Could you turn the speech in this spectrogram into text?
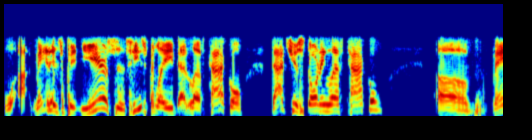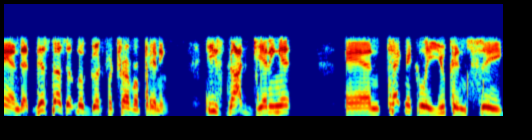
man, it's been years since he's played at left tackle. That's your starting left tackle. Uh, man, that this doesn't look good for Trevor Penning. He's not getting it. And technically, you can see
